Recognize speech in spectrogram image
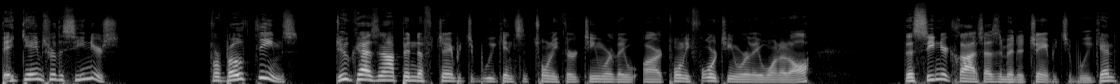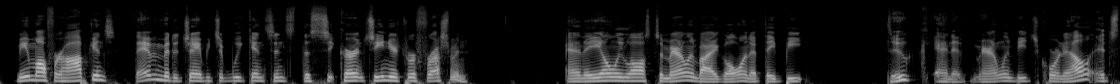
big games for the seniors. For both teams. Duke has not been to championship weekend since 2013 where they are 2014 where they won it all. The senior class hasn't been to a championship weekend. Meanwhile, for Hopkins, they haven't been to championship weekend since the current seniors were freshmen. And they only lost to Maryland by a goal. And if they beat Duke, and if Maryland beats Cornell, it's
